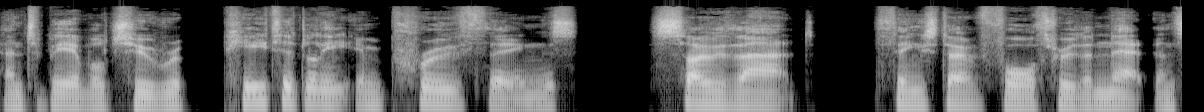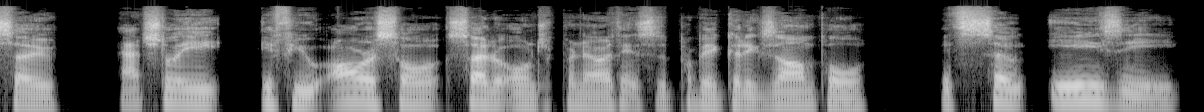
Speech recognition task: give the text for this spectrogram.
and to be able to repeatedly improve things so that things don't fall through the net. And so, actually, if you are a solo entrepreneur, I think this is probably a good example. It's so easy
